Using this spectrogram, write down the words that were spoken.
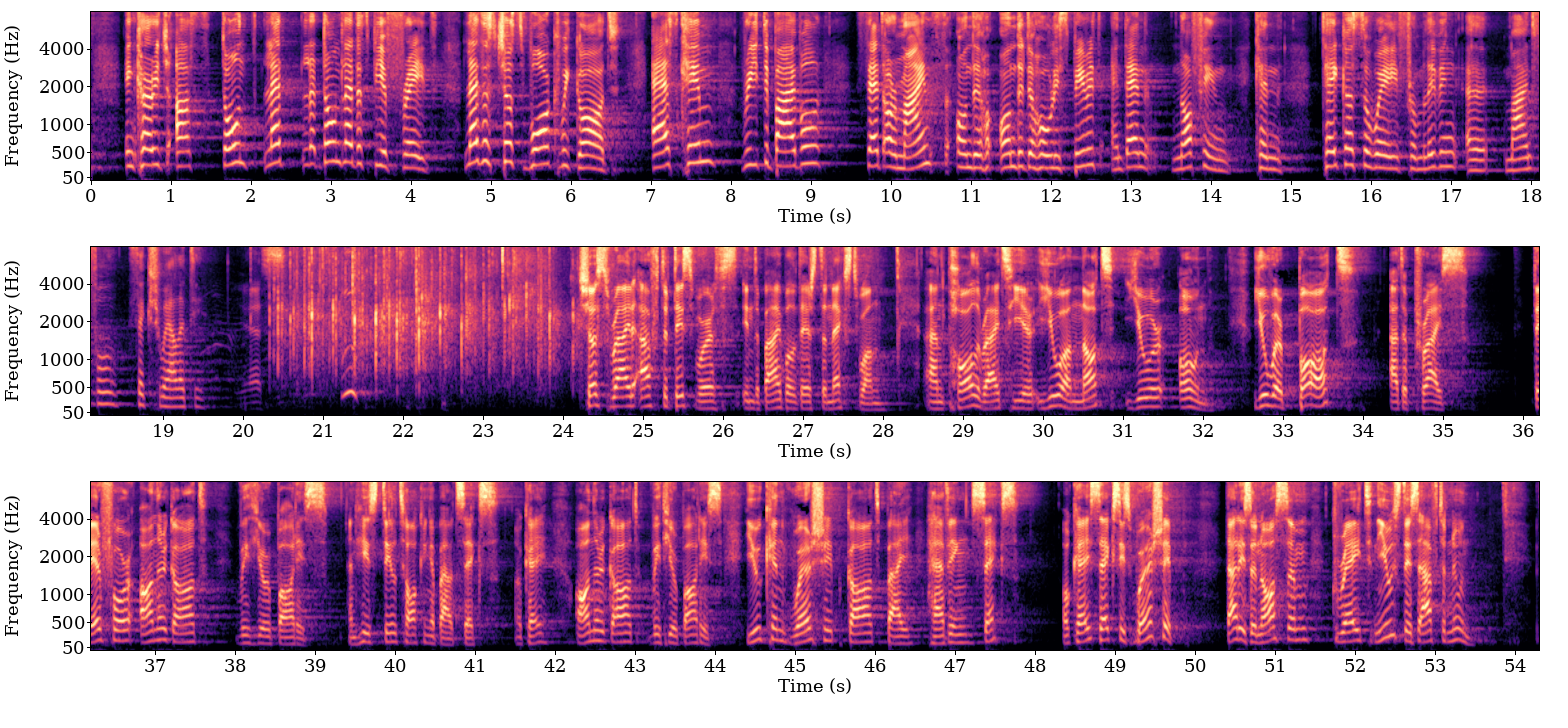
encourage us, don't let, let, don't let us be afraid. Let us just walk with God. Ask Him, read the Bible, set our minds on the, under the Holy Spirit, and then nothing can take us away from living a mindful sexuality. Yes. Just right after this verse in the Bible, there's the next one. And Paul writes here, You are not your own. You were bought at a price. Therefore, honor God with your bodies. And he's still talking about sex, okay? Honor God with your bodies. You can worship God by having sex, Okay, sex is worship. That is an awesome, great news this afternoon.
